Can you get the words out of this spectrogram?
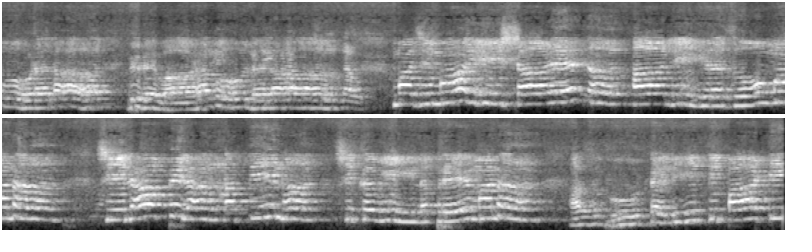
पोळला भिडवाडा बोलला. माझी माई शाळेत आली रजो मना शिला पिलांना तिनं शिकविल प्रेमन. आज भूटली ती पाटी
